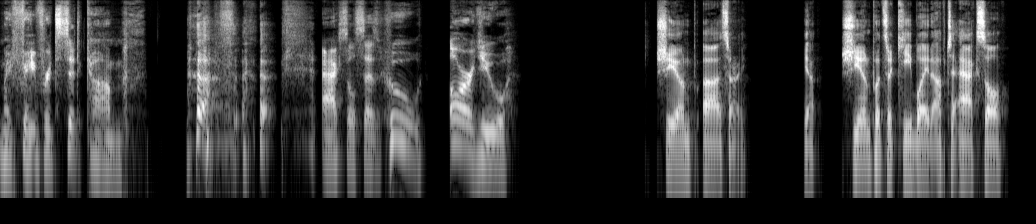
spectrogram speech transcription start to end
My favorite sitcom. Axel says, Who are you? Xion, uh, sorry. Yeah. Xion puts her keyblade up to Axel,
